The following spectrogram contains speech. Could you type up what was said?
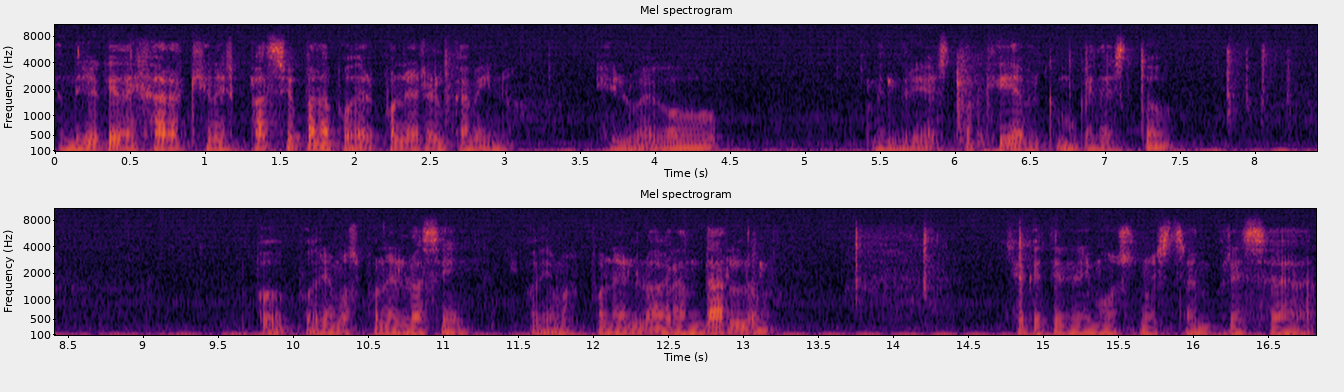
Tendría que dejar aquí un espacio para poder poner el camino. Y luego vendría esto aquí a ver cómo queda esto podríamos ponerlo así y podríamos ponerlo agrandarlo ya que tenemos nuestra empresa.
